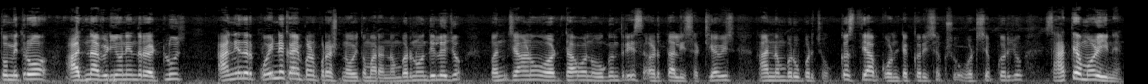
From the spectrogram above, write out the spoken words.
તો મિત્રો, આજના વિડીયોની અંદર એટલું જ. આની અંદર કોઈને કાંઈ પણ પ્રશ્ન હોય તો મારા નંબર નોંધી લેજો. પંચાણું, અઠ્ઠાવન, ઓગણત્રીસ, અડતાલીસ, અઠ્યાવીસ. આ નંબર ઉપર ચોક્કસથી આપ કોન્ટેક્ટ કરી શકશો વોટ્સએપ કરજો. સાથે મળીને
